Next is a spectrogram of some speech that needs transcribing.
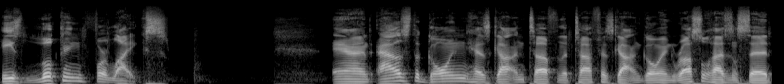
He's looking for likes. And as the going has gotten tough and the tough has gotten going, Russell hasn't said,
